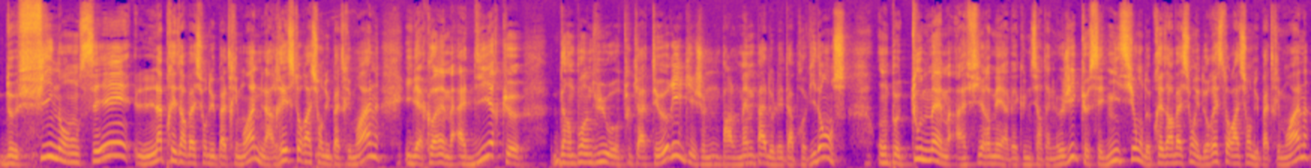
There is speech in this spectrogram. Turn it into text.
de financer la préservation du patrimoine, la restauration du patrimoine. Il y a quand même à dire que d'un point de vue en tout cas théorique, et je ne parle même pas de l'État-providence, on peut tout de même affirmer avec une certaine logique que ces missions de préservation et de restauration du patrimoine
